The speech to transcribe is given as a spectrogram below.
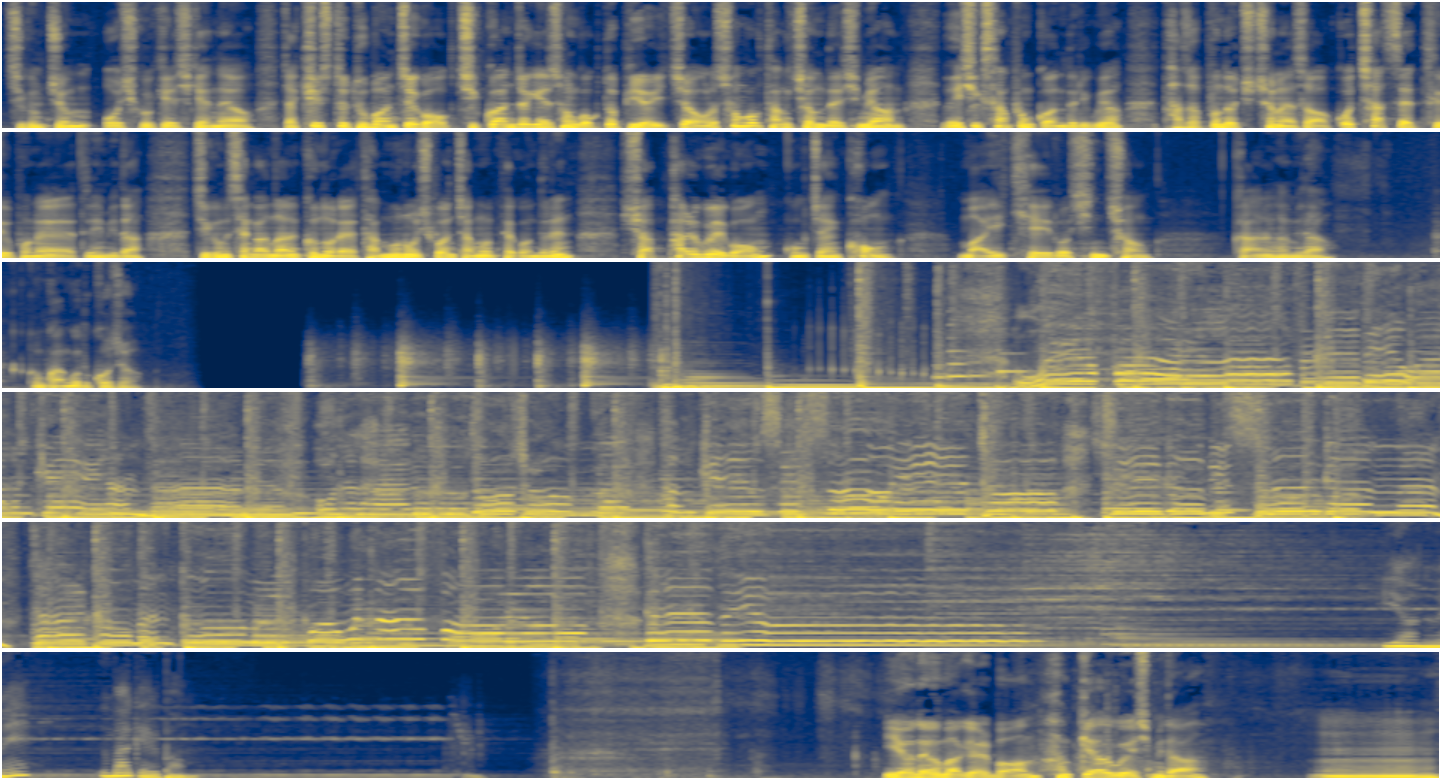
지금쯤 오시고 계시겠네요. 자, 퀴스트 두 번째 곡, 직관적인 선곡도 비어있죠. 오늘 선곡 당첨되시면 외식 상품권 드리고요. 다섯 분 더 추첨해서 꽃차 세트 보내드립니다. 지금 생각나는 그 노래, 단문 50원, 장문 100원 드는 샵8910, 공짜인 콩, 마이케이로 신청 가능합니다. 그럼 광고 듣고 오죠. 이연의 음악 앨범 함께하고 계십니다. 음,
